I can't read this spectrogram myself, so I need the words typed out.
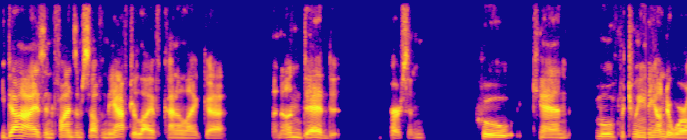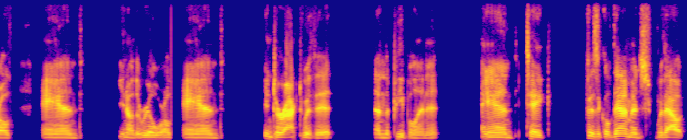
he dies and finds himself in the afterlife, kind of like uh, an undead person who can move between the underworld and you know the real world and interact with it and the people in it and take physical damage without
